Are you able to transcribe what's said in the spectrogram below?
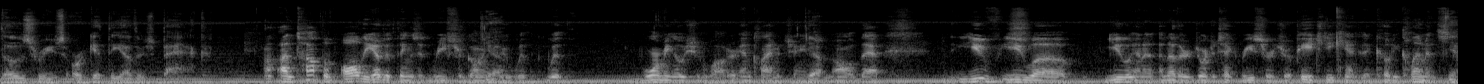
those reefs or get the others back. On top of all the other things that reefs are going Yeah. through with, with warming ocean water and climate change Yeah. and all of that, you've you uh, you and a, another Georgia Tech researcher, a PhD candidate, Cody Clements, Yeah.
